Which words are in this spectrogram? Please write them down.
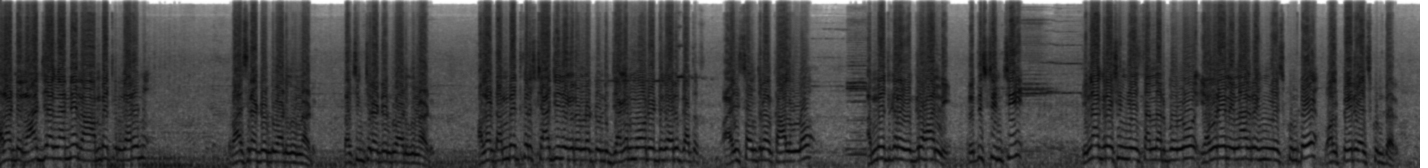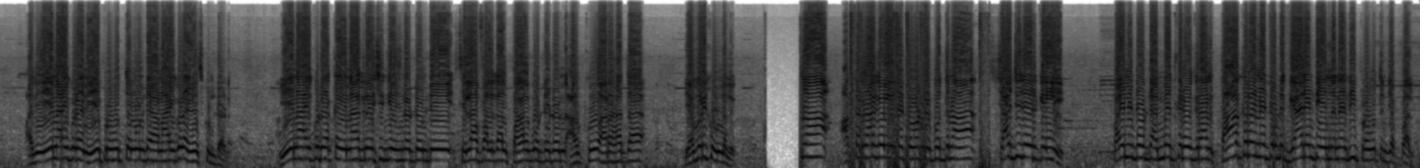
అలాంటి రాజ్యాంగాన్ని అంబేద్కర్ గారు రాసినటువంటి వాడుకున్నాడు ఉన్నాడు రచించినటువంటి వాడుకున్నాడు అలాంటి అంబేద్కర్ స్టాచ్యూ దగ్గర ఉన్నటువంటి జగన్మోహన్ రెడ్డి గారు గత ఐదు సంవత్సరాల కాలంలో అంబేద్కర్ విగ్రహాన్ని ప్రతిష్ఠించి ఇనాగ్రేషన్ చేసే సందర్భంలో ఎవరైనా ఇనాగ్రేషన్ చేసుకుంటే వాళ్ళ పేరు వేసుకుంటారు. అది ఏ నాయకుడైనా ఏ ప్రభుత్వంలో ఉంటే ఆ నాయకుడు వేసుకుంటాడు. ఏ నాయకుడు యొక్క ఇనాగ్రేషన్ చేసినటువంటి శిలాఫలకాలు పగలగొట్టేటువంటి హక్కు అర్హత ఎవరికి ఉండదు. అక్కడ దాకా వెళ్ళేటటువంటి పొద్దున స్టాచ్యూ దగ్గరికి వెళ్ళి పైనటువంటి అంబేద్కర్ విగ్రహాన్ని తాకరనేటువంటి గ్యారంటీ ఏందనేది ప్రభుత్వం చెప్పాలి.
